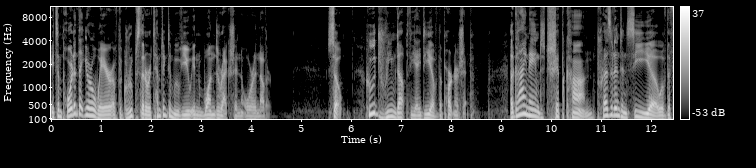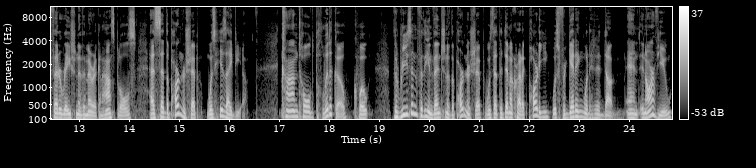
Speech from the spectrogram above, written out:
it's important that you're aware of the groups that are attempting to move you in one direction or another. So, who dreamed up the idea of the partnership? A guy named Chip Kahn, president and CEO of the Federation of American Hospitals, has said the partnership was his idea. Kahn told Politico, quote, the reason for the invention of the partnership was that the Democratic Party was forgetting what it had done, and, in our view,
